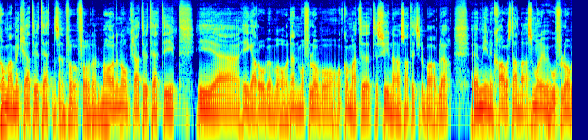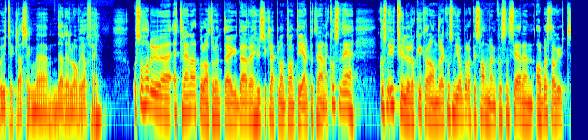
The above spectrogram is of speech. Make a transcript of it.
komme med kreativiteten sin. For, for vi har en enorm kreativitet i, i, eh, i garderoben vår, og den må få lov å, å komme til, til syne. Sånn at det ikke bare blir eh, mine krav og standarder. Så må de òg få lov å utvikle seg med der det er lov å gjøre feil. Og så har du eh, et trenerapparat rundt deg der Huseklepp bl.a. er hjelpetrener. Hvordan er hvordan utfyller dere hverandre? Hvordan jobber dere sammen? Hvordan ser en arbeidsdag ut?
